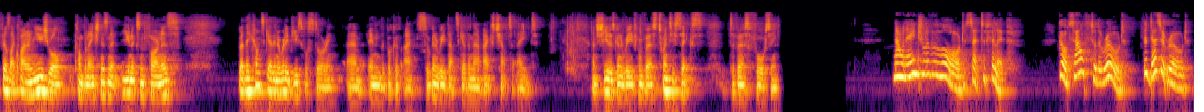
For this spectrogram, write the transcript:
feels like quite an unusual combination, isn't it? Eunuchs and foreigners. But they come together in a really beautiful story um, in the book of Acts. So we're going to read that together now, Acts chapter 8. And Sheila's going to read from verse 26 to verse 40. Now an angel of the Lord said to Philip, Go south to the road, the desert road,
